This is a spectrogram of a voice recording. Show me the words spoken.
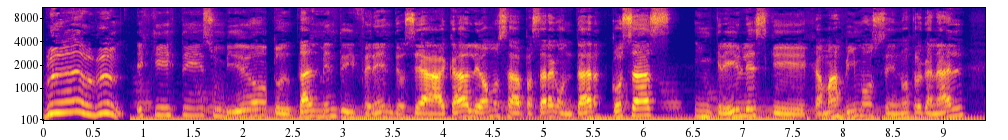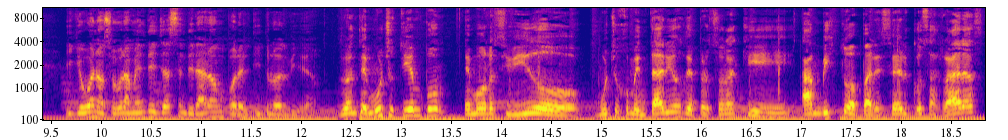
Es que este es un video totalmente diferente. O sea, acá le vamos a pasar a contar cosas increíbles que jamás vimos en nuestro canal. Y que bueno, seguramente ya se enteraron por el título del video. Durante mucho tiempo hemos recibido muchos comentarios de personas que han visto aparecer cosas raras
